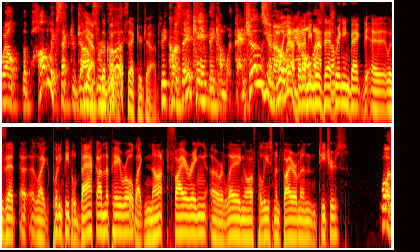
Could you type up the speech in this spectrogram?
Well, the public sector jobs yeah, were the good public sector jobs because they came. They come with pensions, you know. Well, yeah, but I mean, was that bringing back? Uh, was that uh, uh, like putting people back on the payroll, like not firing or laying off policemen, firemen, teachers? Well,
